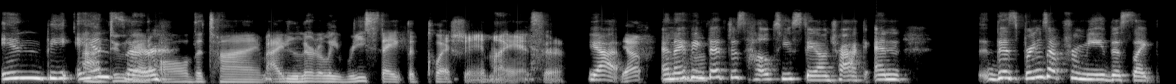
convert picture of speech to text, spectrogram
in the answer. I do that all the time. I literally restate the question in my answer. Yeah. Yep. And mm-hmm. I think mm-hmm. that just helps you stay on track. And this brings up for me this like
